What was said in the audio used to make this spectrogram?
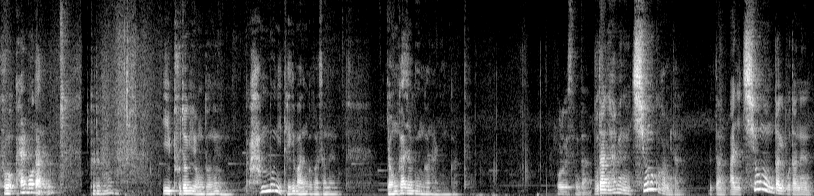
부엌 칼보다는. 그리고 이 부적의 용도는 한문이 되게 많은 거 봐서는 영가적인 건 아닌 것 같아. 모르겠습니다. 무단히 하면은 치워놓고 갑니다. 일단 아니 치워놓는다기보다는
